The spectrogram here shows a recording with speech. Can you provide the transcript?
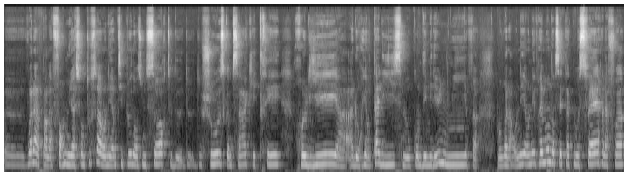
euh, voilà, par la formulation de tout ça, on est un petit peu dans une sorte de, de, chose comme ça qui est très reliée à, l'orientalisme, au conte des mille et une nuits. Enfin, bon voilà, on est, on est vraiment dans cette atmosphère à la fois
